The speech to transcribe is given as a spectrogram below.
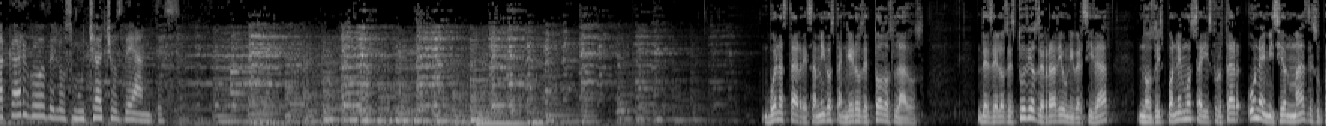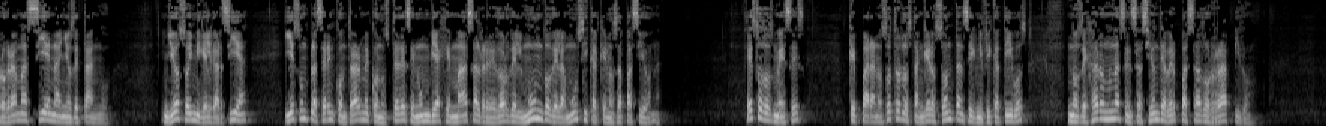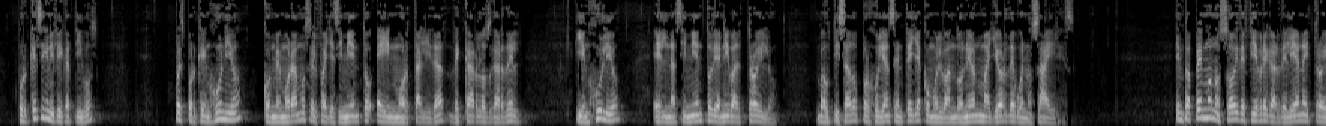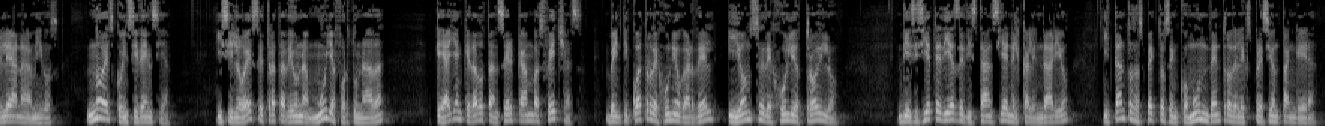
A cargo de los muchachos de antes. Buenas tardes, amigos tangueros de todos lados. Desde los estudios de Radio Universidad nos disponemos a disfrutar una emisión más de su programa 100 años de tango. Yo soy Miguel García y es un placer encontrarme con ustedes en un viaje más alrededor del mundo de la música que nos apasiona. Estos dos meses, que para nosotros los tangueros son tan significativos, nos dejaron una sensación de haber pasado rápido. ¿Por qué significativos? Pues porque en junio conmemoramos el fallecimiento e inmortalidad de Carlos Gardel, y en julio el nacimiento de Aníbal Troilo, bautizado por Julián Centella como el bandoneón mayor de Buenos Aires. Empapémonos hoy de fiebre gardeliana y troileana, amigos. No es coincidencia. Y si lo es, se trata de una muy afortunada que hayan quedado tan cerca ambas fechas, 24 de junio Gardel y 11 de julio Troilo. 17 días de distancia en el calendario y tantos aspectos en común dentro de la expresión tanguera.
